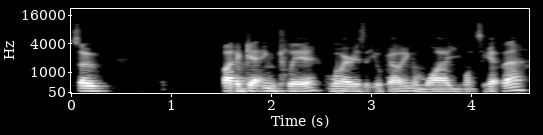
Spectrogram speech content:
So by getting clear where it is that you're going and why you want to get there,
